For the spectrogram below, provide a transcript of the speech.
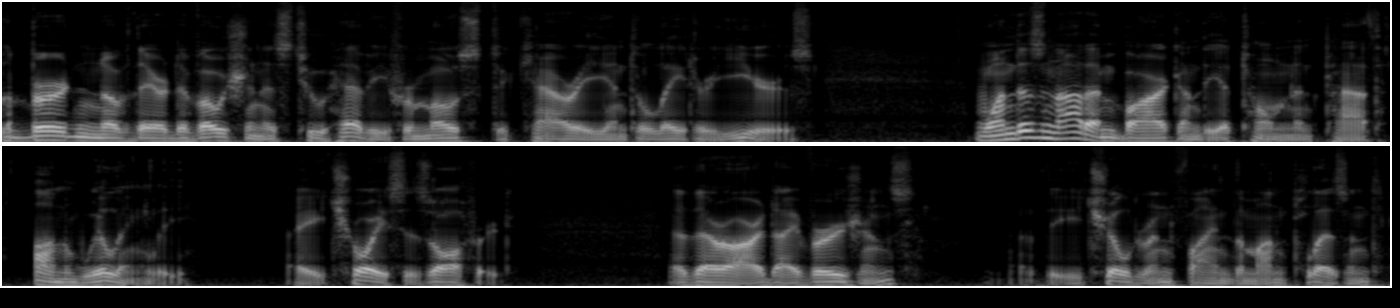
The burden of their devotion is too heavy for most to carry into later years. One does not embark on the atonement path unwillingly a choice is offered. There are diversions. The children find them unpleasant.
